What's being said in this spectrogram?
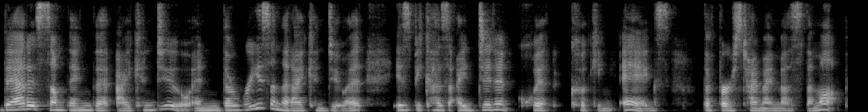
That is something that I can do. And the reason that I can do it is because I didn't quit cooking eggs the first time I messed them up.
